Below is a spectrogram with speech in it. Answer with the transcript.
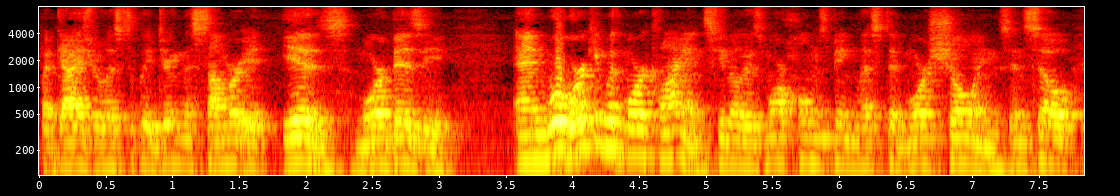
But guys, realistically, during the summer it is more busy. And we're working with more clients. You know, there's more homes being listed, more showings. And so,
